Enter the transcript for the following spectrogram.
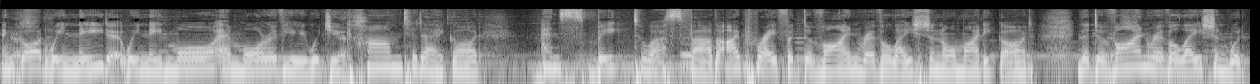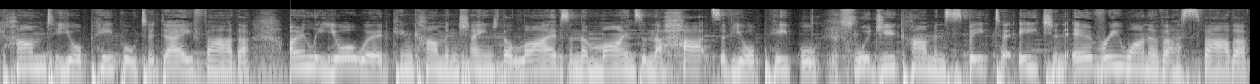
And Yes, God, we need it. We need more and more of you. Would you come today, God? And speak to us, Father. I pray for divine revelation, Almighty God. The divine revelation would come to your people today, Father. Only your word can come and change the lives and the minds and the hearts of your people. Yes. Would you come and speak to each and every one of us, Father?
